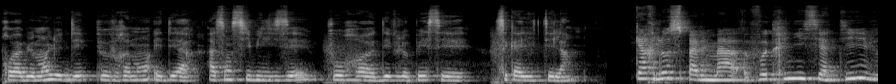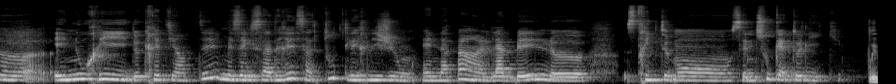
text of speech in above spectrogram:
probablement, le dé peut vraiment aider à, à sensibiliser pour développer ces, ces qualités-là. Carlos Palma, votre initiative euh, est nourrie de chrétienté, mais elle s'adresse à toutes les religions. Elle n'a pas un label euh, strictement sous catholique. Oui,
